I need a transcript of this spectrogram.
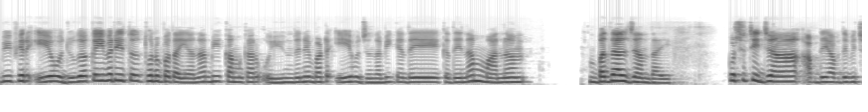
ਵੀ ਫਿਰ ਇਹ ਹੋ ਜਾਊਗਾ। ਕਈ ਵਾਰੀ ਤਾਂ ਤੁਹਾਨੂੰ ਪਤਾ ਹੀ ਆ ਨਾ ਵੀ ਕੰਮ ਕਾਰ ਉਹੀ ਹੁੰਦੇ ਨੇ ਬਟ ਇਹ ਹੋ ਜਾਂਦਾ ਵੀ ਕਦੇ ਕਦੇ ਨਾ ਮਨ ਬਦਲ ਜਾਂਦਾ ਏ। ਕੁਛ ਚੀਜ਼ਾਂ ਆਪਦੇ ਆਪ ਦੇ ਵਿੱਚ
